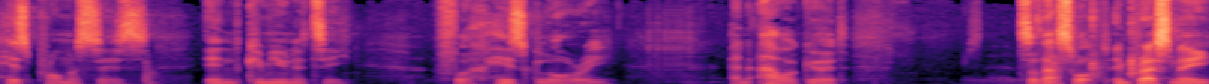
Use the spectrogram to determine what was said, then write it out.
his promises in community for his glory and our good. So that's what impressed me.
